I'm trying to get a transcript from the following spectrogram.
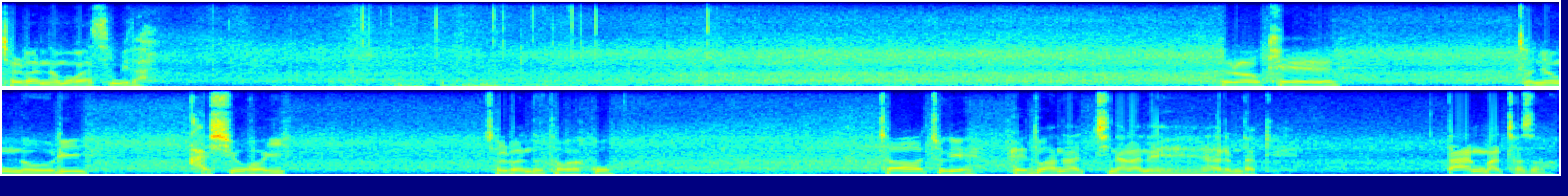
절반 넘어갔습니다. 이렇게 저녁 노을이 가시오 거의 절반도 더 갔고 저쪽에 배도 하나 지나가네 아름답게. 딱 맞춰서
